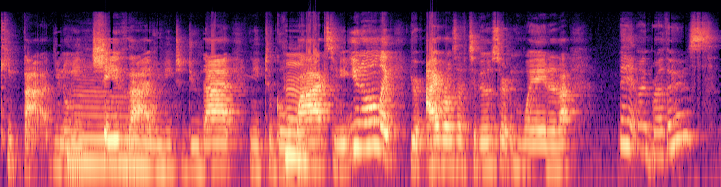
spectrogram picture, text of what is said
keep that, you know, you need to hmm. shave that, you need to do that, you need to go hmm. wax, you need, you know, like your eyebrows have to be a certain way, da da. But my brothers,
